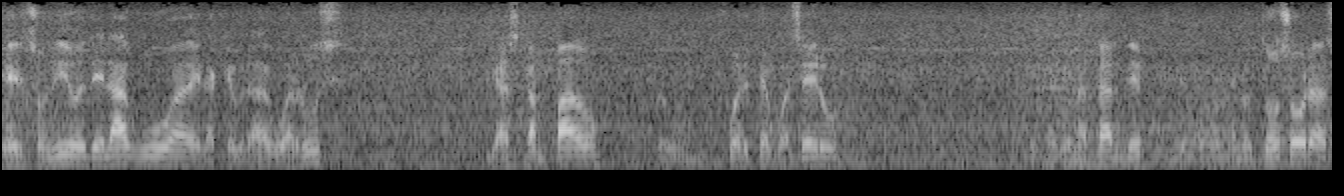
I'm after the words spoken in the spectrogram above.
el sonido es del agua de la quebrada Guarruz, ya escampado, fue un fuerte aguacero que cayó en la tarde de por lo menos dos horas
